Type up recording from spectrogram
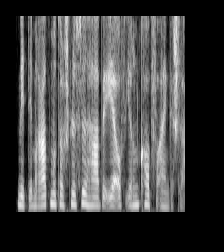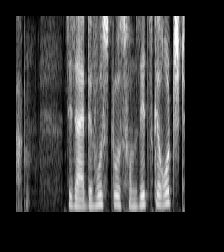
Mit dem Radmutterschlüssel habe er auf ihren Kopf eingeschlagen. Sie sei bewusstlos vom Sitz gerutscht,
